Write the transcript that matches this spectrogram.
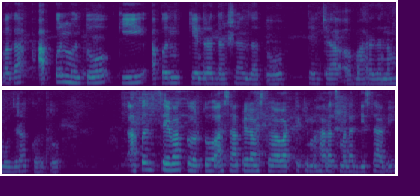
बघा आपण म्हणतो की आपण केंद्रात दर्शन जातो त्यांच्या महाराजांना मुजरा करतो. आपण सेवा करतो असं आपल्याला असं वाटतं की महाराज मला दिसावे.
